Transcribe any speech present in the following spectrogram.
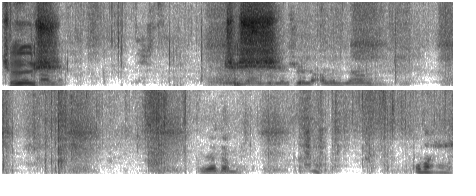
Çüş. Çüş. Şöyle alın yavrum. Öyle de olur.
